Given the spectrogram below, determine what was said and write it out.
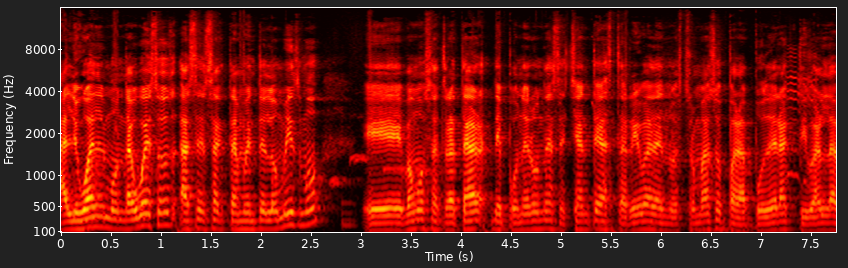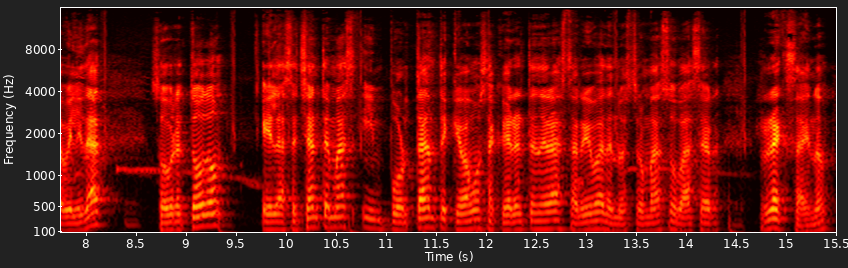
Al igual el mondahuesos hace exactamente lo mismo. Eh, vamos a tratar de poner un acechante hasta arriba de nuestro mazo para poder activar la habilidad. Sobre todo, el acechante más importante que vamos a querer tener hasta arriba de nuestro mazo va a ser Rek'Sai, ¿no?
